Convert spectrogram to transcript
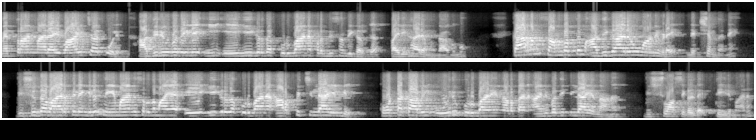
മെത്രാന്മാരായി വാഴിച്ചാൽ പോലും അതിരൂപതയിലെ ഈ ഏകീകൃത കുർബാന പ്രതിസന്ധികൾക്ക് പരിഹാരമുണ്ടാകുമോ? കാരണം സമ്പത്തും അധികാരവുമാണ് ഇവിടെ ലക്ഷ്യം തന്നെ. വിശുദ്ധ വാരത്തിലെങ്കിലും നിയമാനുസൃതമായ ഏകീകൃത കുർബാന അർപ്പിച്ചില്ല എങ്കിൽ കോട്ടക്കാവിൽ ഒരു കുർബാനയും നടത്താൻ അനുവദിക്കില്ല എന്നാണ് വിശ്വാസികളുടെ തീരുമാനം.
